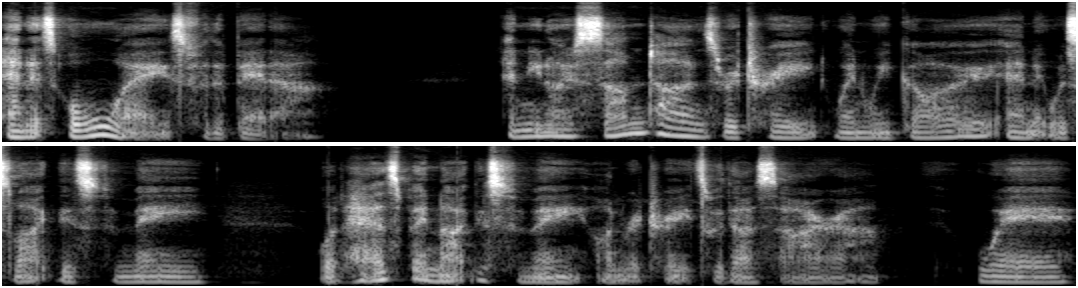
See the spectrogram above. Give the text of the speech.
And it's always for the better. And you know, sometimes retreat when we go, and it was like this for me, well, it has been like this for me on retreats with Isira, where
